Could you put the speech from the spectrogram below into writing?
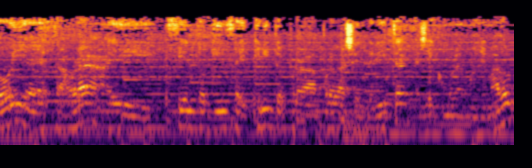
hoy, a esta hora, hay 115 inscritos para la prueba senderista, así como la hemos llamado.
